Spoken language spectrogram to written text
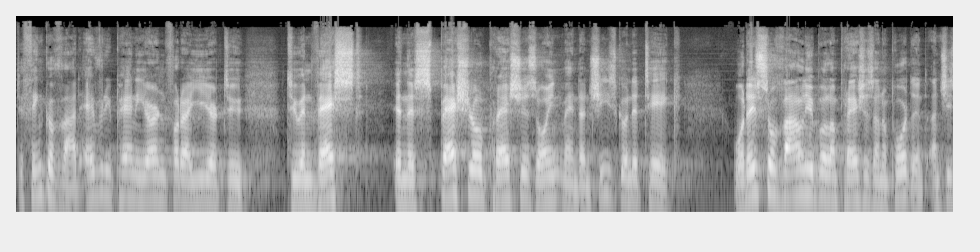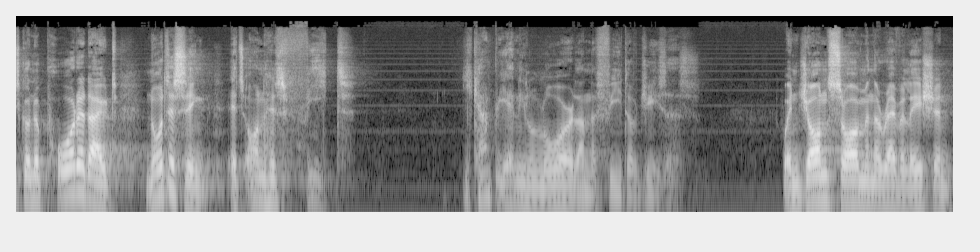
To think of that, every penny earned for a year to, to invest in this special, precious ointment. And she's going to take what is so valuable and precious and important, and she's going to pour it out, noticing it's on his feet. You can't be any lower than the feet of Jesus. When John saw him in the Revelation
